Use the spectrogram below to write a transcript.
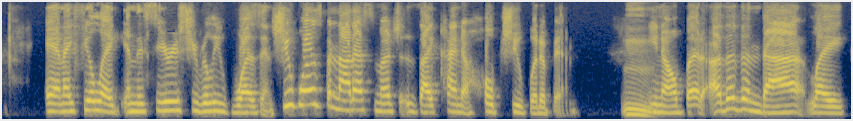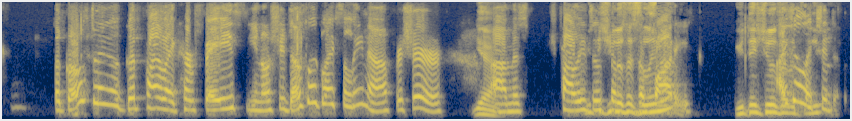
And I feel like in the series she really wasn't. She was, but not as much as I kind of hoped she would have been Mm, you know but other than that like the girl's doing a good part like her face you know she does look like selena for sure yeah. um it's probably You just she the, the Selena? body you think she was i like feel like she Selena? d-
